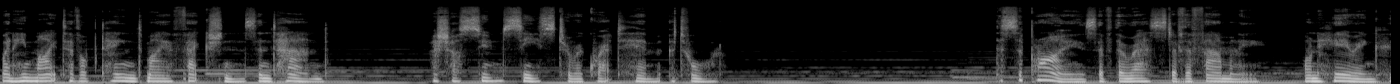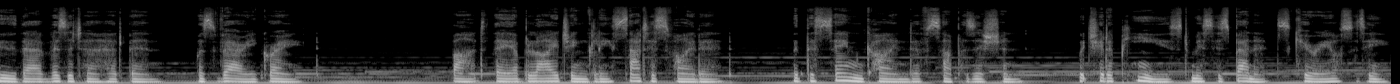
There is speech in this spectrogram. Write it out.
when he might have obtained my affections and hand, I shall soon cease to regret him at all. The surprise of the rest of the family on hearing who their visitor had been was very great, but they obligingly satisfied it with the same kind of supposition which had appeased Mrs. Bennet's curiosity.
